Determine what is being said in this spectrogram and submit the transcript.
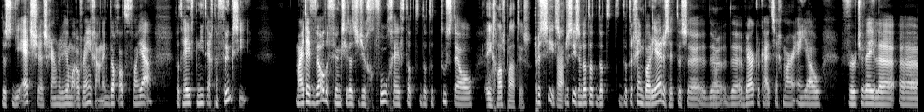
dus die edge-schermen er helemaal overheen gaan. En ik dacht altijd van ja, dat heeft niet echt een functie. Maar het heeft wel de functie dat het je gevoel geeft dat, dat het toestel... Één glasplaat is. Precies, Ja. precies. En dat, dat, dat, dat er geen barrière zit tussen eh, de, de werkelijkheid, zeg maar, en jouw virtuele eh,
